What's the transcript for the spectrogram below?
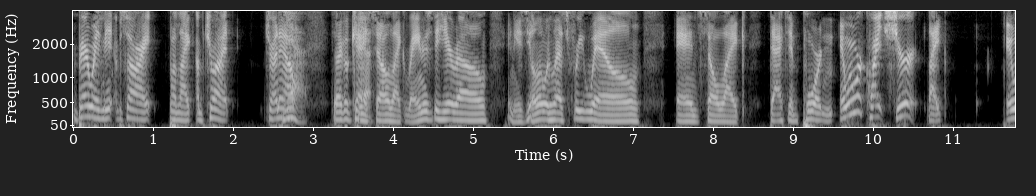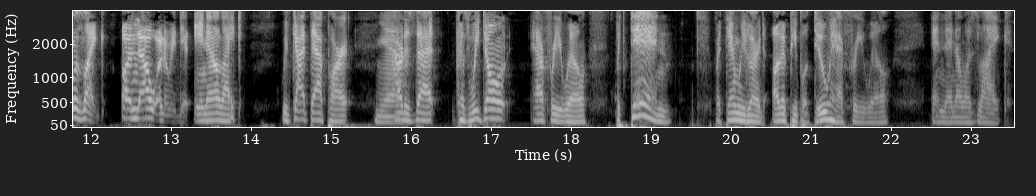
bear with me i'm sorry but like i'm trying trying to help Yeah. they're like okay Yeah. so like Rainer's the hero and he's the only one who has free will and so like that's important and we weren't quite sure like it was like oh now what do we do you know like we've got that part Yeah. how does that because we don't have free will but then but then we learned other people do have free will and then i was like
